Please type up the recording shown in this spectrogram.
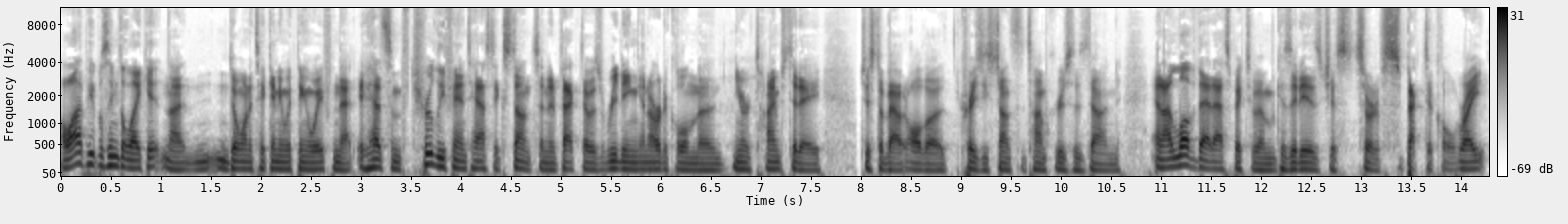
a lot of people seem to like it, and I don't want to take anything away from that. It has some truly fantastic stunts, and in fact, I was reading an article in the New York Times today just about all the crazy stunts that Tom Cruise has done, and I love that aspect of him because it is just sort of spectacle, right?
